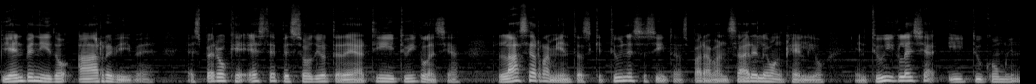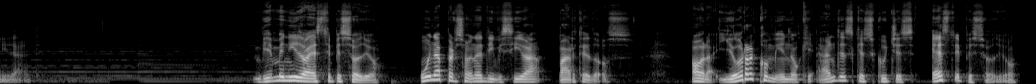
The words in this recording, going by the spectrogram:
Bienvenido a Revive. Espero que este episodio te dé a ti y tu iglesia las herramientas que tú necesitas para avanzar el Evangelio en tu iglesia y tu comunidad. Bienvenido a este episodio, Una persona divisiva, parte 2. Ahora, yo recomiendo que antes que escuches este episodio,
